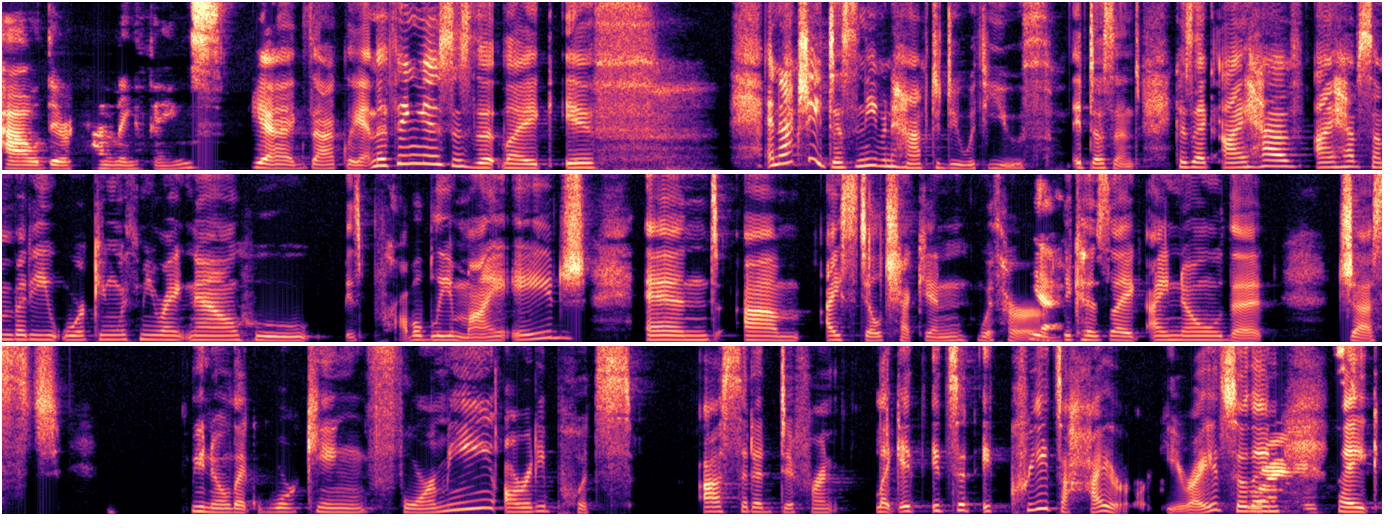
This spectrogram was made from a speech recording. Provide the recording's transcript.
how they're handling things Yeah, exactly. And the thing is, is that like if, and actually, it doesn't even have to do with youth. It doesn't, because like I have, I have somebody working with me right now who is probably my age, and um, I still check in with her Yeah. because like I know that just, you know, like working for me already puts us at a different like it it's a it creates a hierarchy right so then right. like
